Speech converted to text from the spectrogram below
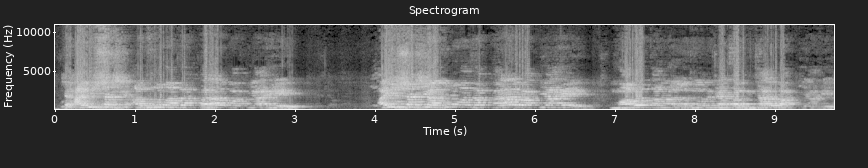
की आयुष्याशी अजून माझा करार बाकी आहे. आयुष्याशी अजून माझा करार बाकी आहे. मावळताना लग्न करण्याचा विचार बाकी आहे.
